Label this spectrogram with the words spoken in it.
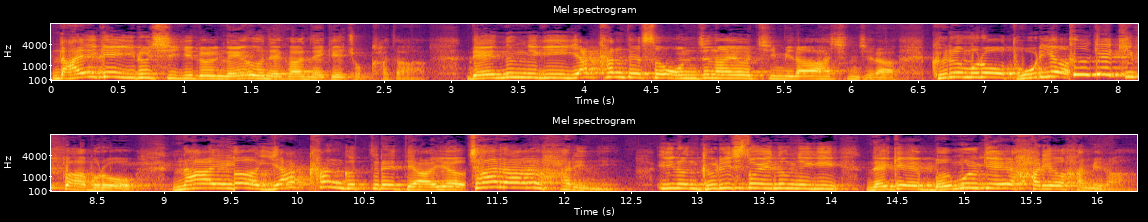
나에게 이르시기를 내 은혜가 내게 족하다. 내 능력이 약한 데서 온전하여 짐이라 하신지라. 그러므로 도리어 크게 기뻐함으로 나의 약한 것들에 대하여 자랑하리니. 이는 그리스도의 능력이 내게 머물게 하려 함이라.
